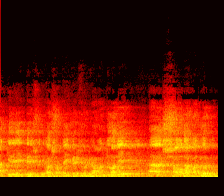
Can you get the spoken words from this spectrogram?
আজকের এই বৃহস্পতিবার সপ্তাহে বৃহস্পতিবার হ্যাঁ সওদা পাঠ করব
